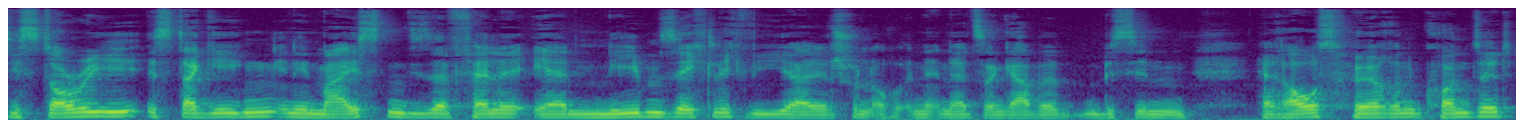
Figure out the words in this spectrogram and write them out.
die Story ist dagegen in den meisten dieser Fälle eher nebensächlich, wie ihr ja schon auch in der Inhaltsangabe ein bisschen heraushören konntet.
